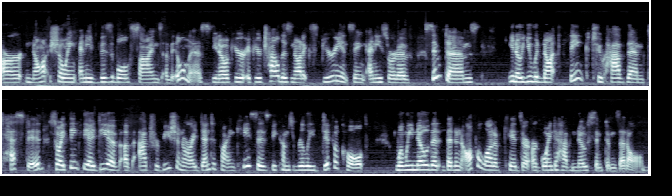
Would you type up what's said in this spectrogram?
are not showing any visible signs of illness. You know, if your if your child is not experiencing any sort of symptoms, you know, you would not think to have them tested. So I think the idea of, of attribution or identifying cases becomes really difficult when we know that, that an awful lot of kids are, are going to have no symptoms at all.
